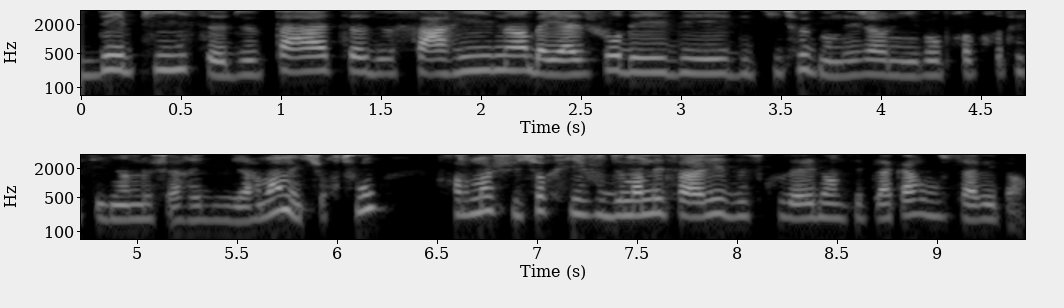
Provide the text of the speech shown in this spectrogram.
d'épices, de, pâtes, de farine, bah, il y a toujours des, petits trucs. Donc déjà, au niveau propreté, c'est bien de le faire régulièrement, mais surtout, franchement, je suis sûre que si je vous demandais de faire la liste de ce que vous avez dans ces placards, vous savez pas.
